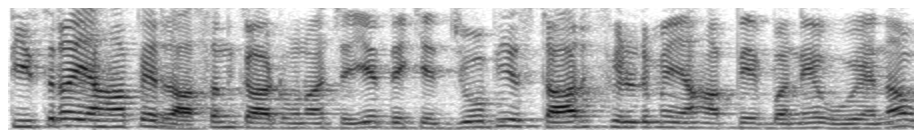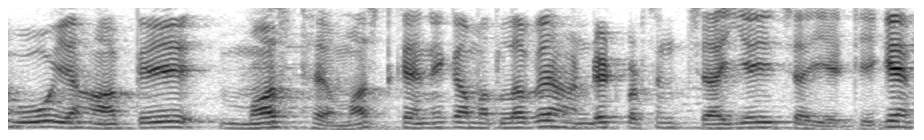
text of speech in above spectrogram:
तीसरा यहाँ पे राशन कार्ड होना चाहिए। देखिए, जो भी स्टार फ़ील्ड में यहाँ पे बने हुए ना, वो यहाँ पे मस्ट है। मस्ट कहने का मतलब है हंड्रेड परसेंट चाहिए ही चाहिए, ठीक है?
